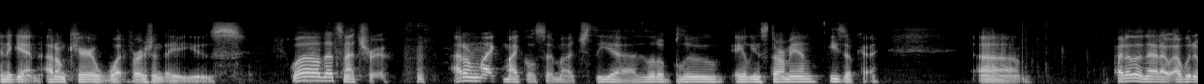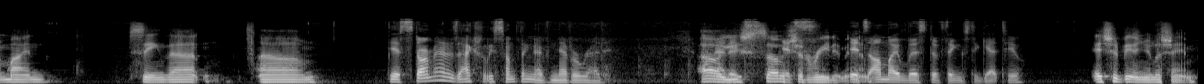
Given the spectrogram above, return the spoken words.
And again, I don't care what version they use. Well, that's not true. I don't like Michael so much. The uh, the little blue alien Starman, he's okay. Um, but other than that, I, I wouldn't mind seeing that. Um, Yeah, Starman is actually something I've never read. oh, And you so should read it, man. It's on my list of things to get to. It should be on your list. Shame.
